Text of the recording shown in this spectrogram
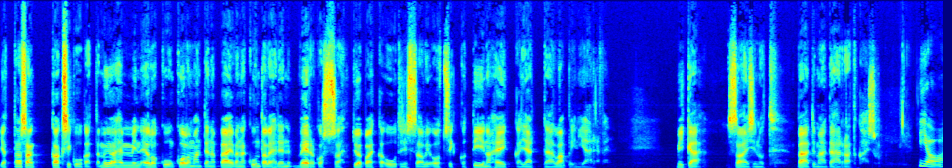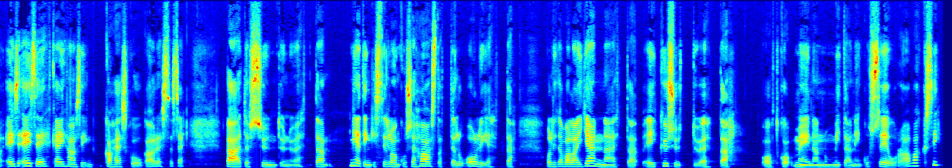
Ja tasan kaksi kuukautta myöhemmin, elokuun kolmantena päivänä Kuntalehden verkossa työpaikka-uutisissa oli otsikko Tiina Heikka jättää Lapinjärven. Mikä sai sinut päätymään tähän ratkaisuun? Joo, ei, ei se ehkä ihan siinä kahdessa kuukaudessa se päätös syntynyt, että mietinkin silloin, kun se haastattelu oli, että oli tavallaan jännä, että ei kysytty, että ootko meinannut mitä niin kuin seuraavaksi.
